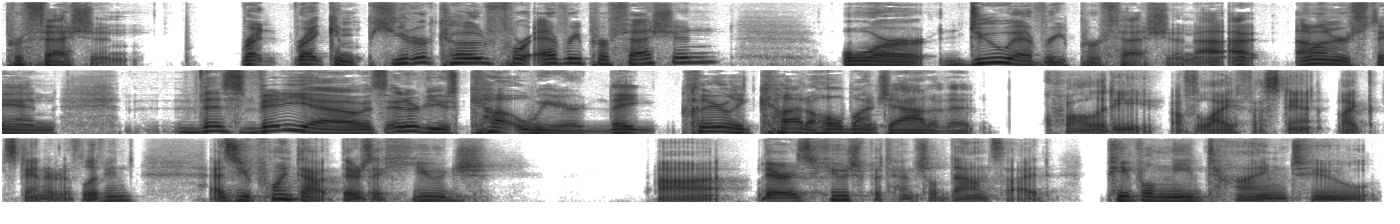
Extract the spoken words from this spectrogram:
profession. Write write computer code for every profession, or do every profession. I, I, I don't understand. This video, this interview is cut weird. They clearly cut a whole bunch out of it. quality of life, a stand, like standard of living. As you point out, there's a huge, uh, there is huge potential downside. People need time to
